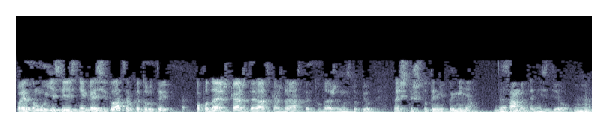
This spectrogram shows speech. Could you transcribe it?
Поэтому, если есть некая ситуация, в которую ты попадаешь каждый раз, каждый раз ты туда же наступил, значит ты что-то не поменял. Да. Ты сам это не сделал. Угу.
